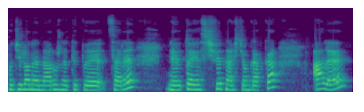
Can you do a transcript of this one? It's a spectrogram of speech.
podzielone na różne typy cery, e, to jest świetna ściągawka, ale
